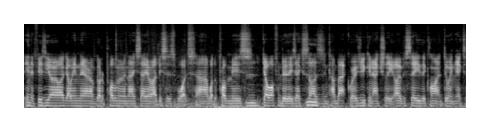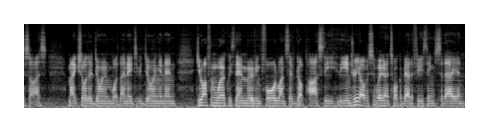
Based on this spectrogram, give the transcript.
in the physio, I go in there and I've got a problem, and they say, all right, this is what uh, what the problem is. Mm. Go off and do these exercises and come back. Whereas you can actually oversee the client doing the exercise, make sure they're doing what they need to be doing, and then do you often work with them moving forward once they've got past the the injury? Obviously, we're going to talk about a few things today and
